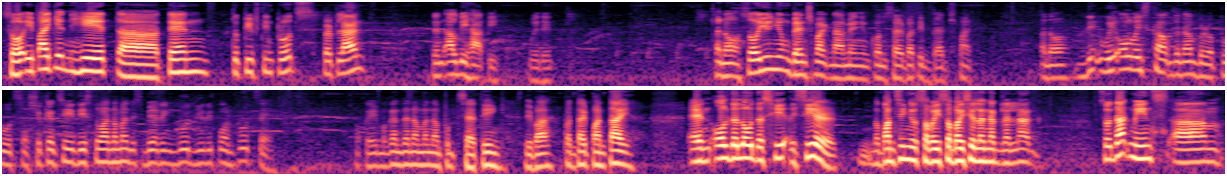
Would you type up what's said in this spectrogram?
So if I can hit uh, 10 to 15 fruits per plant, then I'll be happy with it. Ano, so yun yung benchmark namin, yung conservative benchmark. Ano, we always count the number of fruits. As you can see, this one naman is bearing good uniform fruits eh. Okay, maganda naman ang fruit setting, di ba? Pantay-pantay. And all the load is is here. Napansin nyo, sabay-sabay sila naglalag. So that means, um,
